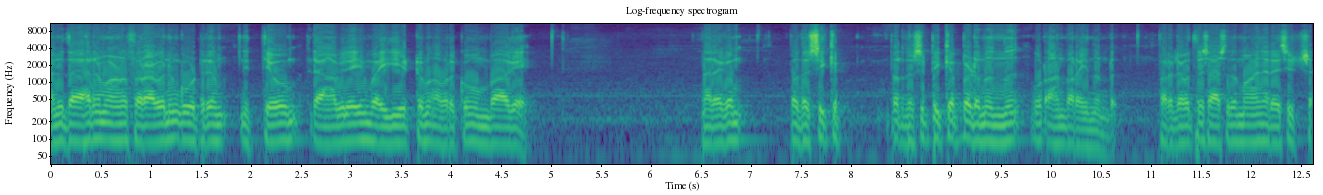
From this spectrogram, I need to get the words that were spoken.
അതിനുദാഹരണമാണ് ഫിറാവിനും കൂട്ടരും നിത്യവും രാവിലെയും വൈകിട്ടും അവർക്ക് മുമ്പാകെ നരകം പ്രദർശിക്ക പ്രദർശിപ്പിക്കപ്പെടുമെന്ന് ഖുർആൻ പറയുന്നുണ്ട്. പരലോകത്തിന് ശാശ്വതമായ നരശിക്ഷ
